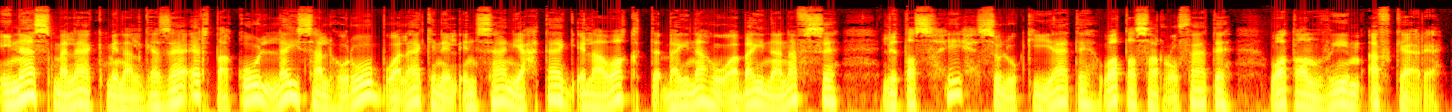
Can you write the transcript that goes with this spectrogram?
إيناس ملاك من الجزائر تقول ليس الهروب ولكن الإنسان يحتاج إلى وقت بينه وبين نفسه لتصحيح سلوكياته وتصرفاته وتنظيم أفكاره.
